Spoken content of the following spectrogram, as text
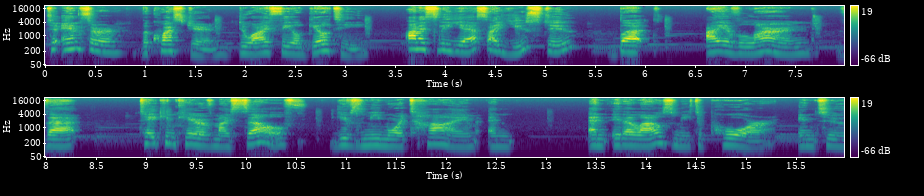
to answer the question do i feel guilty Honestly, yes, I used to, but I have learned that taking care of myself gives me more time and And it allows me to pour into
